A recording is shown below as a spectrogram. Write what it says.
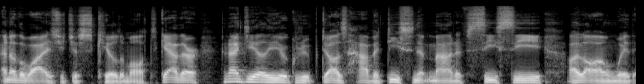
and otherwise you just kill them all together. And ideally, your group does have a decent amount of CC along with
